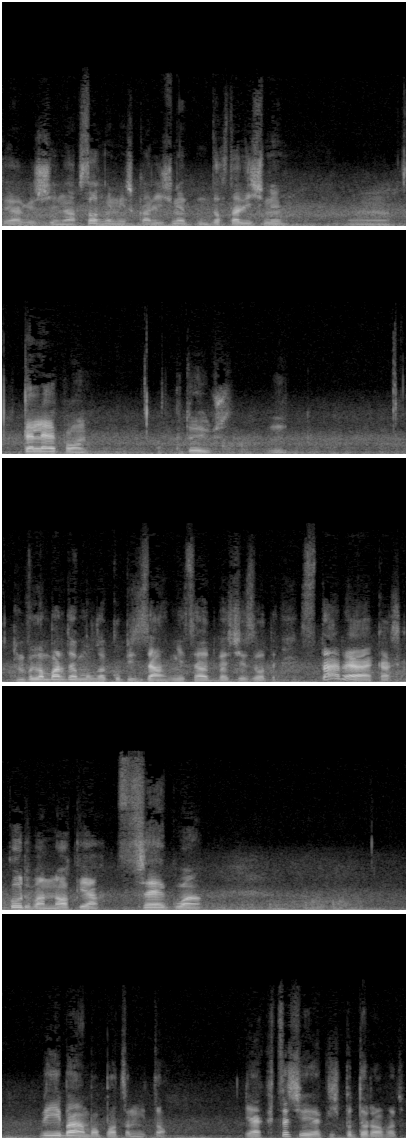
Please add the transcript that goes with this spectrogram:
to jak jeszcze na wschodnie mieszkaliśmy, dostaliśmy y, telefon, który już y, w Lombardach można kupić za niecałe 20 zł. Stara jakaś kurwa Nokia, cegła. Wyjebałem, bo po co mi to? Jak chcecie jakiś podarować,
